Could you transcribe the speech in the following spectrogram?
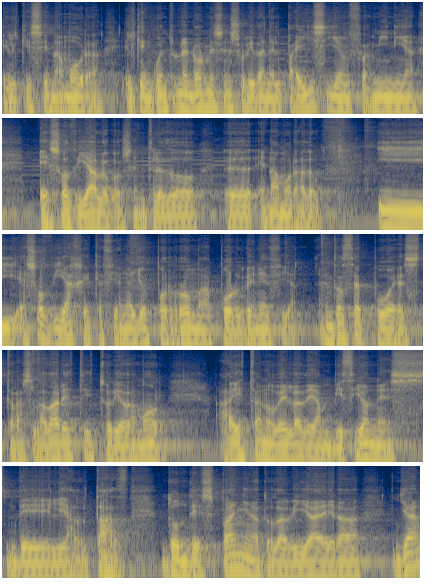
el que se enamora, el que encuentra una enorme sensualidad en el país y en Flaminia, esos diálogos entre dos eh, enamorados y esos viajes que hacían ellos por Roma, por Venecia. Entonces, pues trasladar esta historia de amor a esta novela de ambiciones, de lealtad, donde España todavía era ya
